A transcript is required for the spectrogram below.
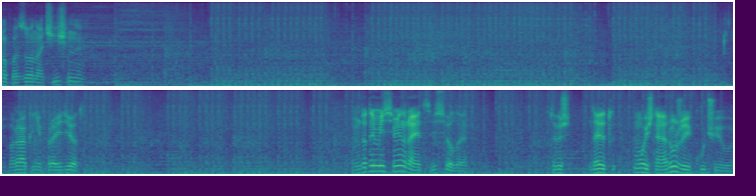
Опа, зона очищена. Враг не пройдет. Вот эта миссия мне нравится, веселая. То бишь, дает мощное оружие и кучу его.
